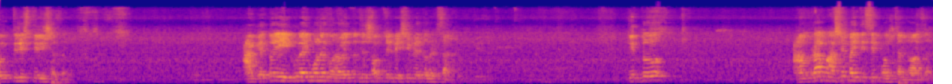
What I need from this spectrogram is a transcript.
উনত্রিশ, তিরিশ হাজার। আগে তো এইগুলাই মনে করা যে সবচেয়ে বেশি বেতনের চাকরি। কিন্তু আমরা মাসে পাইতেছি পঞ্চান্ন হাজার।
